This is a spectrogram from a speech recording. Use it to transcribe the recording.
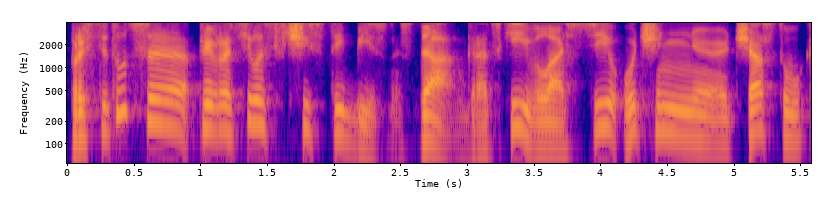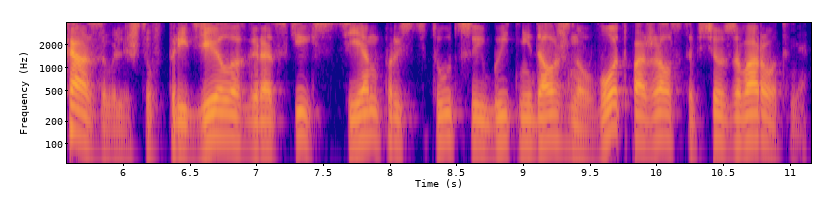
проституция превратилась в чистый бизнес. Да, городские власти очень э, часто указывали, что в пределах городских стен проституции быть не должно. Вот, пожалуйста, все за воротами.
